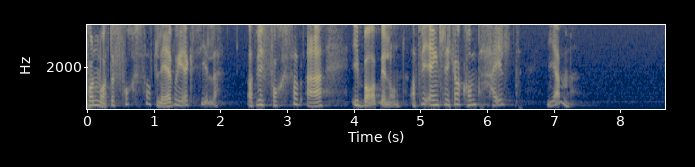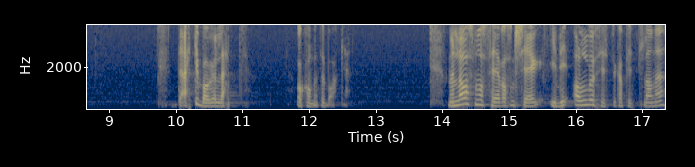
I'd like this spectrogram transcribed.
på en måte fortsatt lever i eksilet. At vi fortsatt er i Babylon. At vi egentlig ikke har kommet helt hjem. Det er ikke bare lett å komme tilbake. Men la oss nå se hva som skjer i de aller siste kapitlene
